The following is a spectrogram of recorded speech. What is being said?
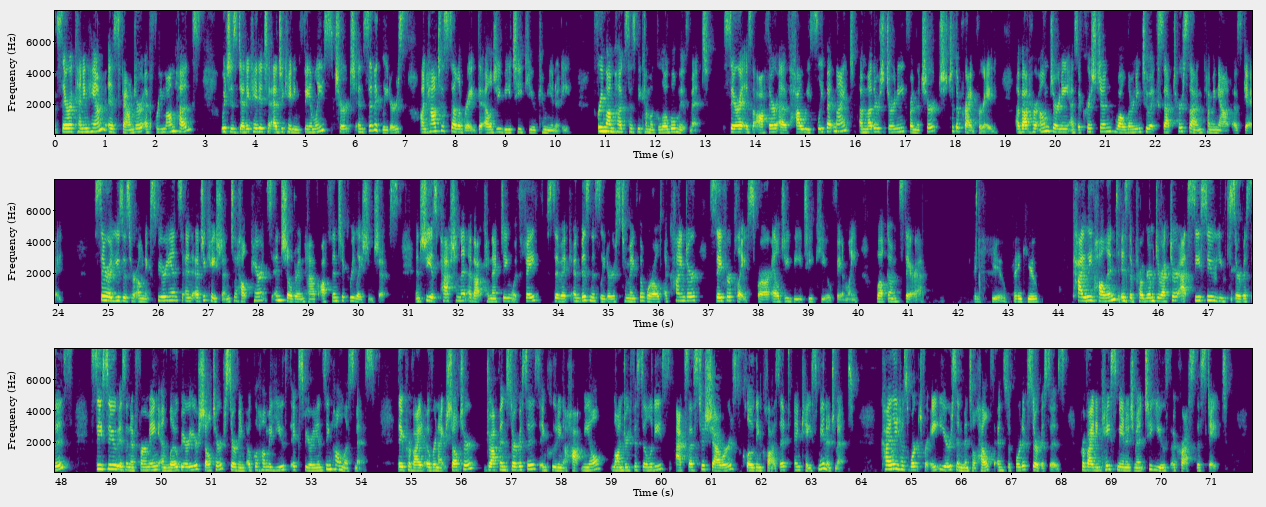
Sara Cunningham is founder of Free Mom Hugs, which is dedicated to educating families, church, and civic leaders on how to celebrate the LGBTQ community. Free Mom Hugs has become a global movement. Sara is the author of How We Sleep at Night A Mother's Journey from the Church to the Pride Parade, about her own journey as a Christian while learning to accept her son coming out as gay. Sara uses her own experience and education to help parents and children have authentic relationships, and she is passionate about connecting with faith, civic, and business leaders to make the world a kinder, safer place for our LGBTQ family. Welcome, Sara. Thank you. Thank you. Kylee Holland is the program director at Sisu Youth Services. Sisu is an affirming and low barrier shelter serving Oklahoma youth experiencing homelessness. They provide overnight shelter, drop in services, including a hot meal, laundry facilities, access to showers, clothing closet, and case management. Kylee has worked for eight years in mental health and supportive services, providing case management to youth across the state.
